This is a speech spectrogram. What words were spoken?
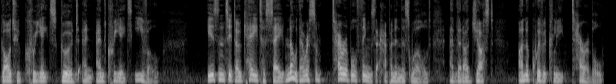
God who creates good and, and creates evil, isn't it okay to say, no, there are some terrible things that happen in this world and that are just unequivocally terrible?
